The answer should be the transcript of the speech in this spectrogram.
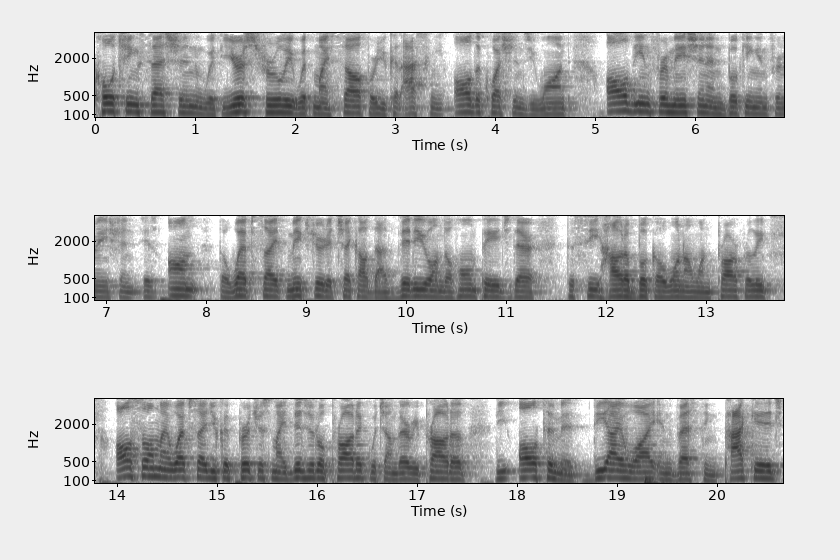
coaching session with yours truly, with myself, where you could ask me all the questions you want. All the information and booking information is on the website. Make sure to check out that video on the homepage there to see how to book a one on one properly. Also, on my website, you could purchase my digital product, which I'm very proud of the ultimate DIY investing package.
